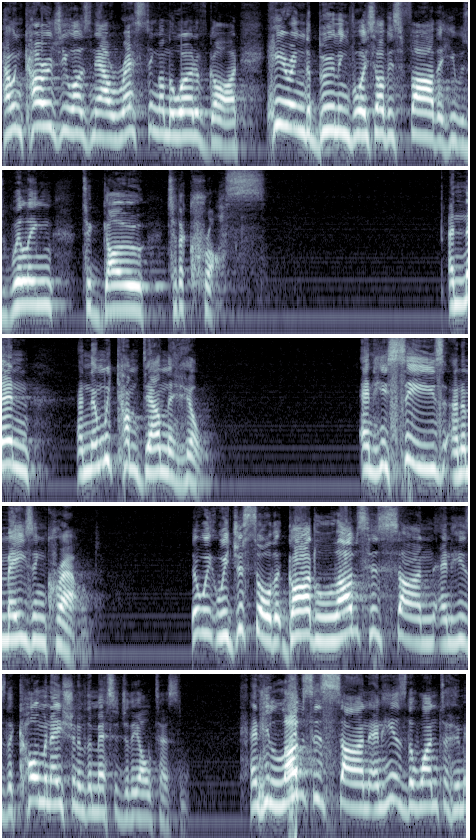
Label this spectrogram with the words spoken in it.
How encouraged he was now, resting on the word of God, hearing the booming voice of his father, he was willing to go to the cross. And then, and then we come down the hill, and he sees an amazing crowd. That we, we just saw that God loves his son, and he's the culmination of the message of the Old Testament. And he loves his son, and he is the one to whom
